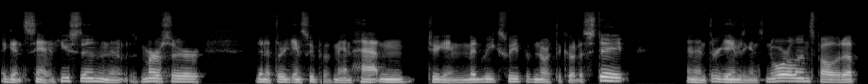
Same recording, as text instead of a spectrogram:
against Sam Houston, and then it was Mercer, then a three game sweep of Manhattan, two game midweek sweep of North Dakota State, and then three games against New Orleans, followed up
